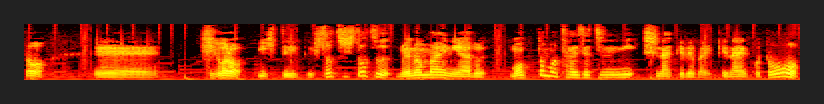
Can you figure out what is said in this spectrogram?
と、えー、日頃生きていく一つ一つ目の前にある最も大切にしなければいけないことを、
